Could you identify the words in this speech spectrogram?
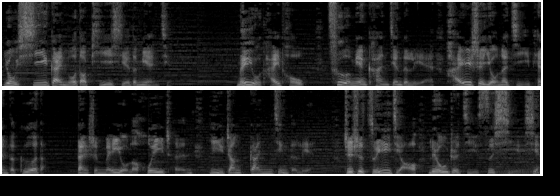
用膝盖挪到皮鞋的面前，没有抬头，侧面看见的脸还是有那几片的疙瘩，但是没有了灰尘，一张干净的脸，只是嘴角留着几丝血线。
